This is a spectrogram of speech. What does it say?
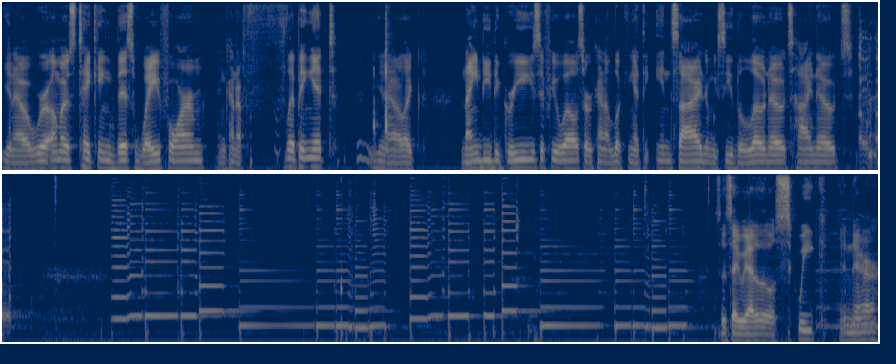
you know, we're almost taking this waveform and kind of flipping it, you know, like 90 degrees, if you will. So we're kind of looking at the inside and we see the low notes, high notes. So say we had a little squeak in there.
